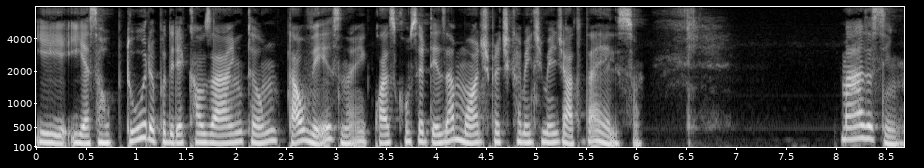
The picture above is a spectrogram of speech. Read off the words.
E, e, essa ruptura poderia causar, então, talvez, né, quase com certeza, a morte praticamente imediata da Ellison. Mas, assim,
